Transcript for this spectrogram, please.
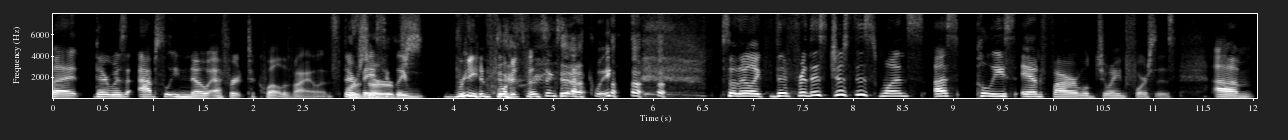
but there was absolutely no effort to quell the violence they're basically Reserves. reinforcements exactly. So they're like for this just this once us police and fire will join forces. Um,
